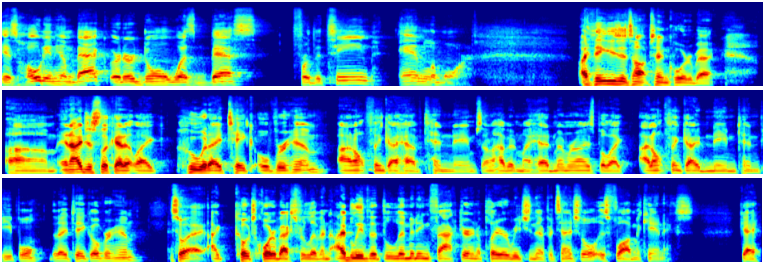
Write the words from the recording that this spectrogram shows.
is holding him back or they're doing what's best for the team and Lamar? I think he's a top 10 quarterback. Um, and I just look at it like, who would I take over him? I don't think I have 10 names. I don't have it in my head memorized, but like, I don't think I'd name 10 people that I'd take over him. So I, I coach quarterbacks for a living. I believe that the limiting factor in a player reaching their potential is flawed mechanics. Okay.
